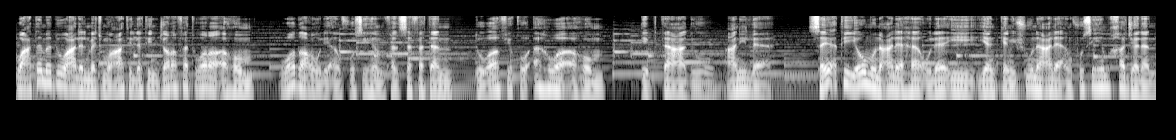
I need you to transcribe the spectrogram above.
واعتمدوا على المجموعات التي انجرفت وراءهم وضعوا لأنفسهم فلسفة توافق أهواءهم. ابتعدوا عن الله. سيأتي يوم على هؤلاء ينكمشون على أنفسهم خجلا.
